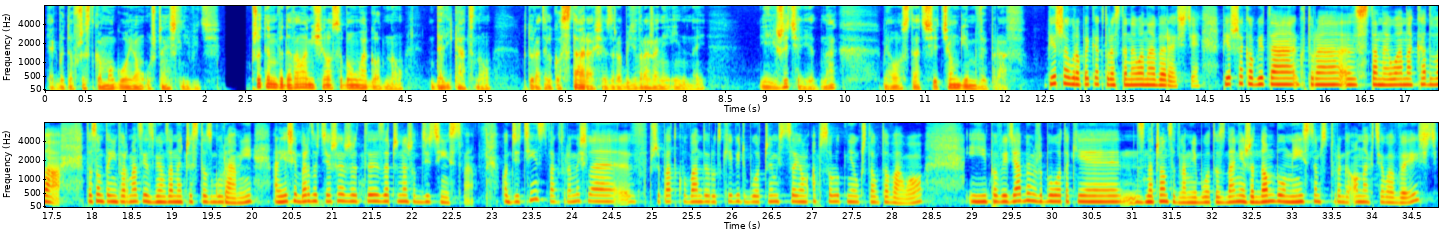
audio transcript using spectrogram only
jakby to wszystko mogło ją uszczęśliwić. Przy tym wydawała mi się osobą łagodną, delikatną, która tylko stara się zrobić wrażenie innej. Jej życie jednak miało stać się ciągiem wypraw. Pierwsza Europejka, która stanęła na Everestie. Pierwsza kobieta, która stanęła na K2. To są te informacje związane czysto z górami, ale ja się bardzo cieszę, że ty zaczynasz od dzieciństwa. Od dzieciństwa, które myślę w przypadku Wandy Rutkiewicz było czymś, co ją absolutnie ukształtowało. I powiedziałabym, że było takie znaczące dla mnie było to zdanie, że dom był miejscem, z którego ona chciała wyjść.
